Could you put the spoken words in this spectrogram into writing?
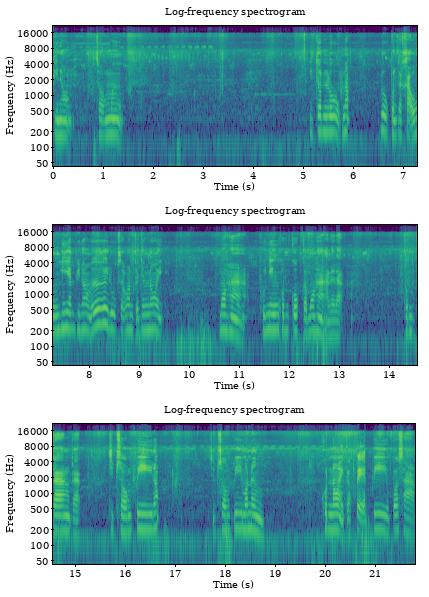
พี่น้องสองมืออีต้นลูกเนาะลูกเป็นกับเขาโรงเรียน พี่น้องเอ้ยลูกสะออนกันยังน้อยมหาผู้หญิงคนกกกับมหาอะไรล่ะ คนกลางกับสิบสองปีเนาะสิบสองปีมหนึ่งคนน้อยกับแปดปีอยู่ปสาม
